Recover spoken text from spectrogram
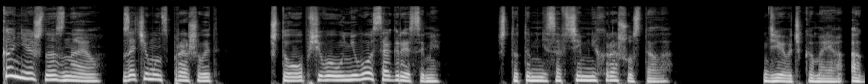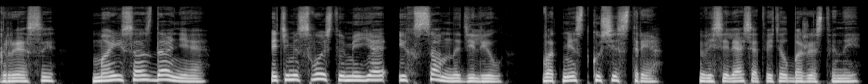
«Конечно, знаю. Зачем он спрашивает? Что общего у него с агрессами? Что-то мне совсем нехорошо стало». «Девочка моя, агрессы — мои создания. Этими свойствами я их сам наделил, в отместку сестре», — веселясь ответил Божественный.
